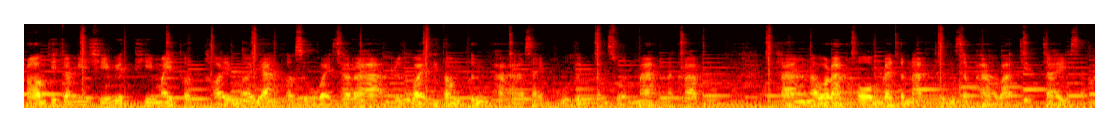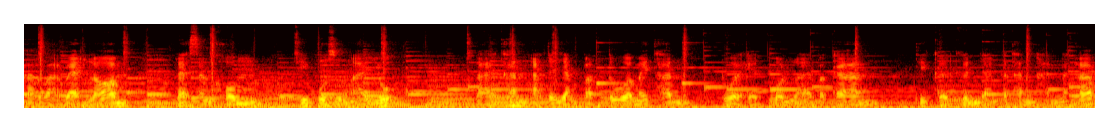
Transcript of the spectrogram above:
พร้อมที่จะมีชีวิตที่ไม่ถดถอยเมื่อย่างเข้าสู่วัยชรา หรือวัยที่ต้องพึ่งพาอาศัยผู้อื่นเป็นส่วนมากนะครับ ทางนวรัตโฮมได้ตระหนักถึงสภาวะจิตใจ สภาวะแวดล้อม และสังคมที่ผู้สูงอายุ หลายท่านอาจจะยังปรับตัวไม่ทันด้วยเหตุผลหลายประการที่เกิดขึ้นอย่างกระทันหันนะครับ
